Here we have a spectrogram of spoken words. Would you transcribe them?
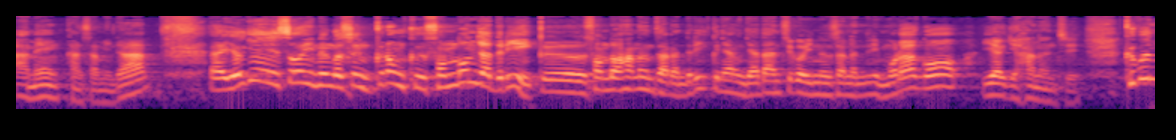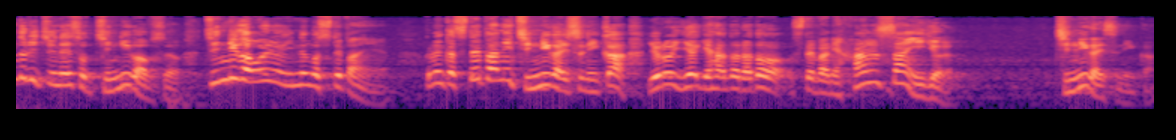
아멘 감사합니다. 아, 여기에 써 있는 것은 그런 그 선동자들이 그 선동하는 사람들이 그냥 야단치고 있는 사람들이 뭐라고 이야기하는지 그분들이 중에서 진리가 없어요. 진리가 오히려 있는 건 스테판이에요. 그러니까 스테판이 진리가 있으니까 여러 이야기 하더라도 스테판이 항상 이겨요. 진리가 있으니까.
